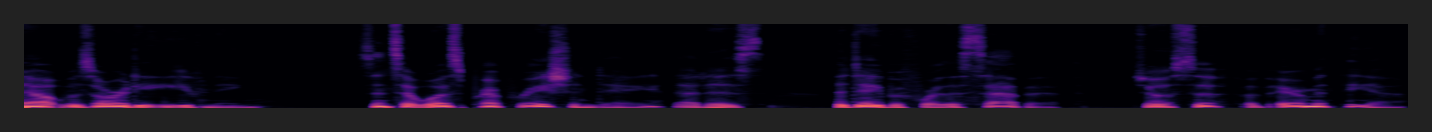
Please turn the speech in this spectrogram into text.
Now it was already evening. Since it was preparation day, that is, the day before the Sabbath, Joseph of Arimathea,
